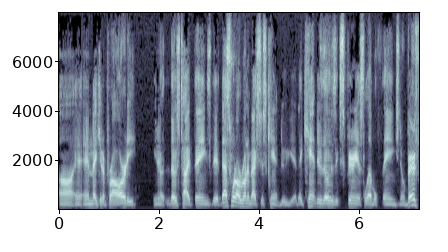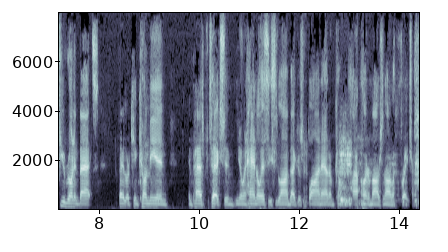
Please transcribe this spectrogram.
uh, and, and, make it a priority. You know, those type things. That that's what our running backs just can't do yet. They can't do those experience level things. You know, very few running backs Taylor can come in and pass protection. You know, and handle SEC linebackers flying at them, coming 100 miles an hour like a freight train.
